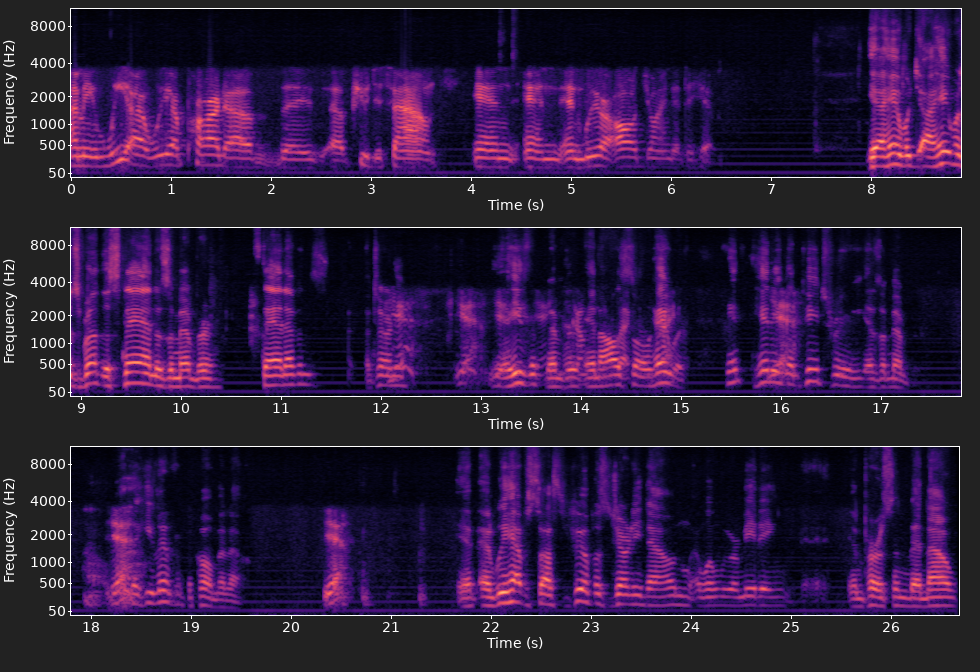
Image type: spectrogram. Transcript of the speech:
I mean, we are we are part of the Puget Sound, and and and we are all joined at the hip. Yeah, Hayward, uh, Hayward's brother Stan is a member. Stan Evans, attorney. Yes. Yeah. Yeah, he's a yeah, member, and also Hayward. Right. Henning yeah. and Petrie is a member. Oh, yeah. I think he lives in Tacoma now. Yeah. And and we have a few of us journey down when we were meeting in person, but now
